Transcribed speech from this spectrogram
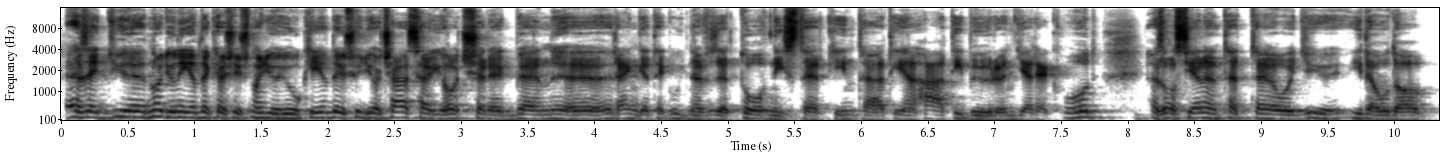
Ez egy nagyon érdekes és nagyon jó kérdés. Ugye a császári hadseregben rengeteg úgynevezett torniszterként, tehát ilyen háti bőrön gyerek volt. Ez azt jelentette, hogy ide-oda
